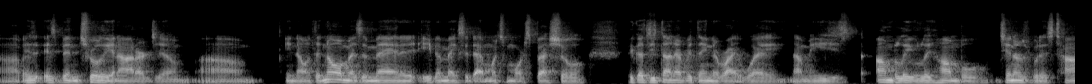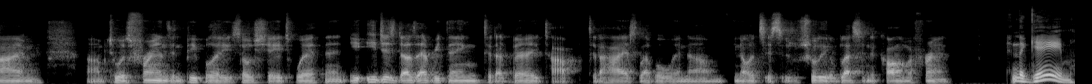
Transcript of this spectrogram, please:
uh, it, has been truly an honor, Jim. Um, you know, to know him as a man, it even makes it that much more special because he's done everything the right way. I mean, he's unbelievably humble, generous with his time um, to his friends and people that he associates with, and he, he, just does everything to the very top, to the highest level. And um, you know, it's, it's truly a blessing to call him a friend. In the game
